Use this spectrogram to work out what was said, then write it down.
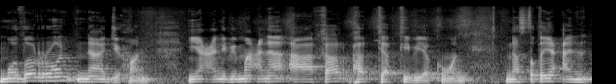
مضر ناجح. يعني بمعنى آخر بهالترتيب يكون. نستطيع ان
